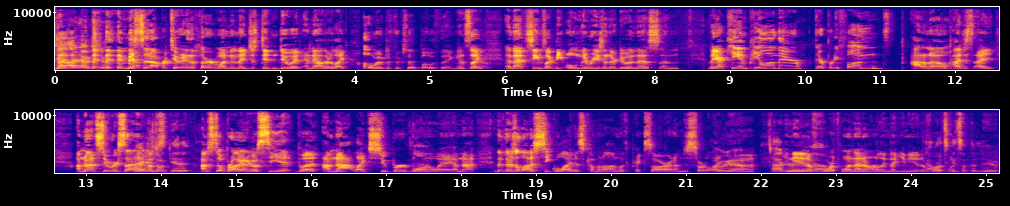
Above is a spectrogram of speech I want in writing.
Yeah, I know they, they, they missed an opportunity in the third one, and they just didn't do it. And now they're like, oh, we have to fix that bow thing. And it's like, and that seems like the only reason they're doing this. And they got Key and Peele on there. They're pretty fun. I don't know. I just I. I'm not super excited. I just I'm, don't get it. I'm still probably gonna go see it, but I'm not like super blown Yeah. away. I'm not. There's a lot of sequelitis coming on with Pixar, and I'm just sort of like, Oh, yeah. eh. I you agree, needed a yeah. fourth one. I don't really think you needed a Now fourth let's one. get something new.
